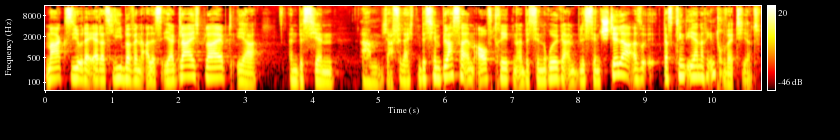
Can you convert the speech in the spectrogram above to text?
mag sie oder er das lieber, wenn alles eher gleich bleibt, eher ein bisschen, ähm, ja, vielleicht ein bisschen blasser im Auftreten, ein bisschen ruhiger, ein bisschen stiller. Also das klingt eher nach introvertiert.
